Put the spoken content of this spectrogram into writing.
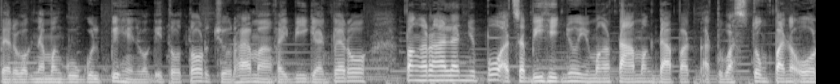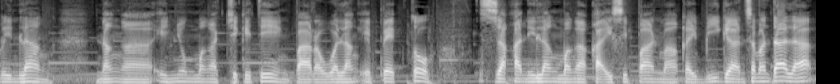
Pero wag namang gugulpihin wag ito torture ha mga kaibigan? Pero pangaralan nyo po at sabihin nyo yung mga tamang dapat at wastong panoorin lang ng uh, inyong mga chikiting para walang epekto sa kanilang mga kaisipan mga kaibigan. Samantala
